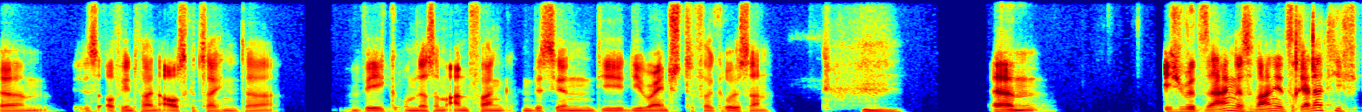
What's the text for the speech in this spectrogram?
ähm, ist auf jeden Fall ein ausgezeichneter Weg, um das am Anfang ein bisschen die, die Range zu vergrößern. Mhm. Ähm, ich würde sagen, das waren jetzt relativ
